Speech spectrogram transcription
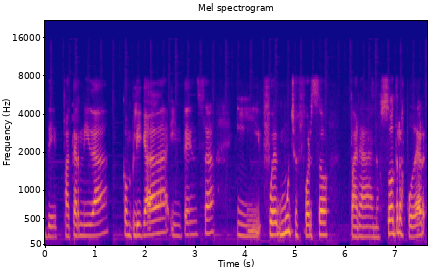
de paternidad complicada, intensa, y fue mucho esfuerzo para nosotros poder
